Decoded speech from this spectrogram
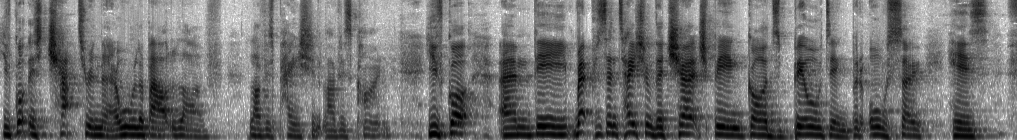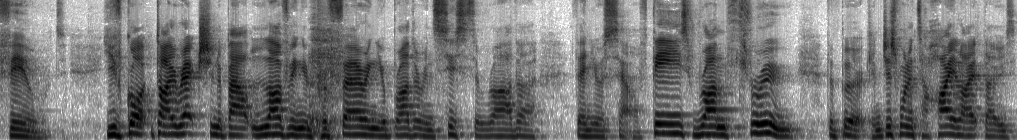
you've got this chapter in there all about love love is patient, love is kind. You've got um, the representation of the church being God's building, but also his field. You've got direction about loving and preferring your brother and sister rather than yourself. These run through the book, and just wanted to highlight those.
